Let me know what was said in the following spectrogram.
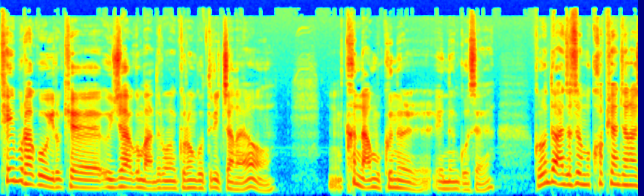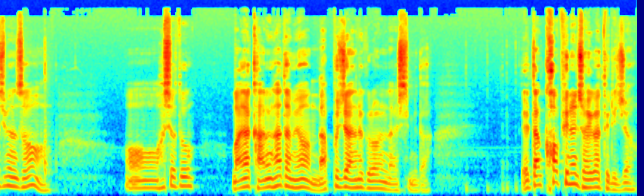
테이블하고 이렇게 의자하고 만들어 놓은 그런 곳들이 있잖아요. 음, 큰 나무 그늘 있는 곳에. 그런데 앉아서 뭐 커피 한 잔 하시면서 어, 하셔도 만약 가능하다면 나쁘지 않을 그런 날씨입니다. 일단 커피는 저희가 드리죠.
